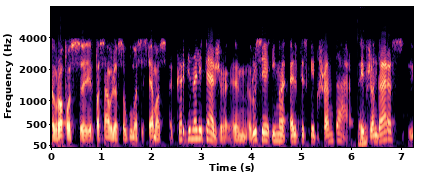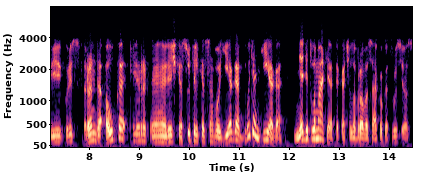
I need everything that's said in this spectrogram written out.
Europos ir pasaulio saugumo sistemos kardinali peržiūra. Rusija ima elgtis kaip žandaras. Kaip žandaras, kuris randa auką ir, e, reiškia, sutelkia savo jėgą, būtent jėgą, ne diplomatiją, apie ką čia Lavrovas sako, kad Rusijos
